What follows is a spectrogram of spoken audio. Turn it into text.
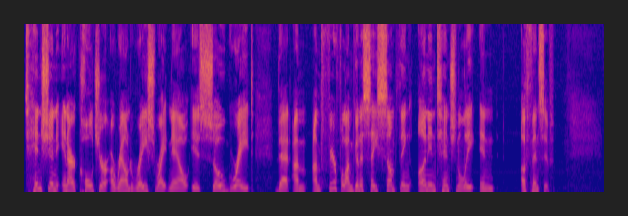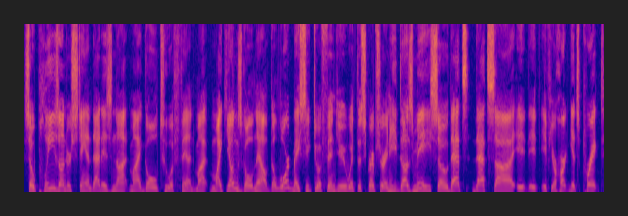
tension in our culture around race right now is so great that I'm I'm fearful I'm going to say something unintentionally in offensive. So please understand that is not my goal to offend. My Mike Young's goal now, the Lord may seek to offend you with the scripture and he does me. So that's that's uh it, it if your heart gets pricked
